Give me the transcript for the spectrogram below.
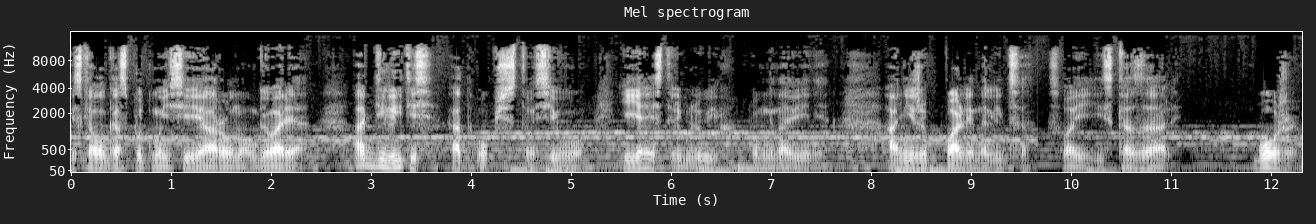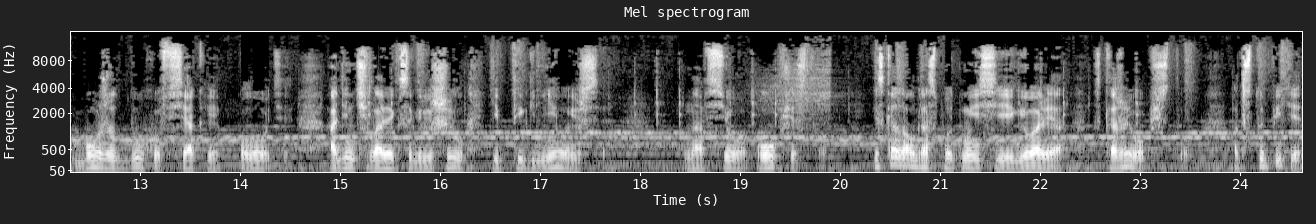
И сказал Господь Моисею и Аарону, говоря, «Отделитесь от общества сего, и я истреблю их по мгновение». Они же пали на лица свои и сказали, Боже, Боже духов всякой плоти, один человек согрешил, и ты гневаешься на все общество. И сказал Господь Моисею, говоря, скажи обществу, отступите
